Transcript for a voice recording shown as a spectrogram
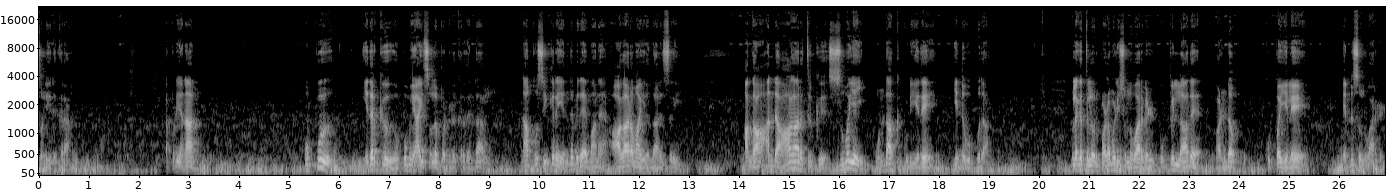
சொல்லியிருக்கிறார். அப்படியானால் உப்பு எதற்கு ஒப்புமையாய் சொல்லப்பட்டிருக்கிறது என்றால் நாம் புசிக்கிற எந்த விதமான ஆகாரமாக இருந்தாலும் சரி அங்கே அந்த ஆகாரத்திற்கு சுவையை உண்டாக்கக்கூடியதே இந்த உப்பு தான் உலகத்தில் ஒரு பழமொழி சொல்லுவார்கள் உப்பில்லாத பண்டம் குப்பையிலே என்று சொல்லுவார்கள்.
